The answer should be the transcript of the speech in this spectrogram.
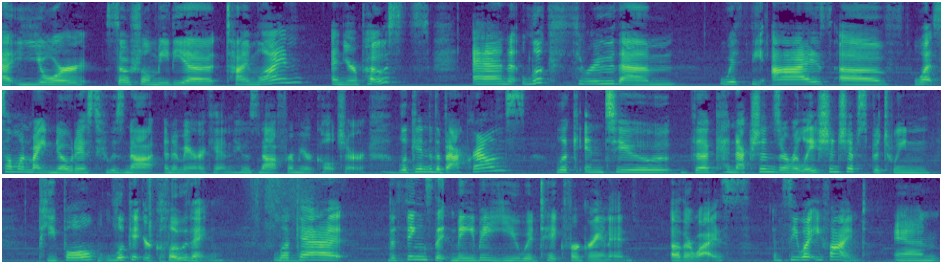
at your social media timeline and your posts and look through them with the eyes of what someone might notice who is not an American, who is not from your culture. Look into the backgrounds, look into the connections or relationships between people, look at your clothing, look at the things that maybe you would take for granted otherwise, and see what you find. and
